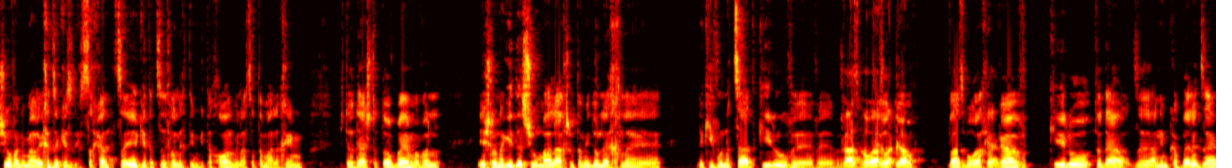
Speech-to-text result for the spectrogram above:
שוב, אני מעריך את זה כשחקן צעיר, כי אתה צריך ללכת עם ביטחון ולעשות את המהלכים שאתה יודע שאתה טוב בהם, אבל יש לו נגיד איזשהו מהלך שהוא תמיד הולך ל... לכיוון הצד, כאילו, ו... ו- ואז בורח ומטעה אותו, לקו. ואז בורח כן. לקו, כאילו, אתה יודע, זה, אני מקבל את זה,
